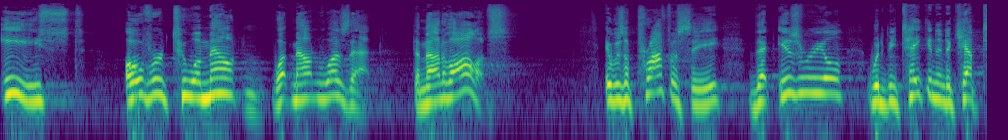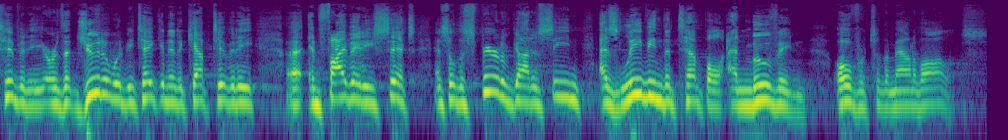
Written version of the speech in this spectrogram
east over to a mountain. What mountain was that? The Mount of Olives. It was a prophecy that Israel would be taken into captivity or that Judah would be taken into captivity uh, in 586. And so the Spirit of God is seen as leaving the temple and moving over to the Mount of Olives,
